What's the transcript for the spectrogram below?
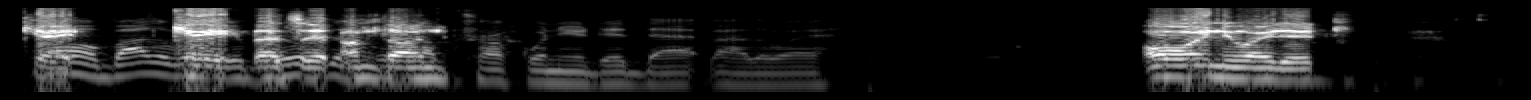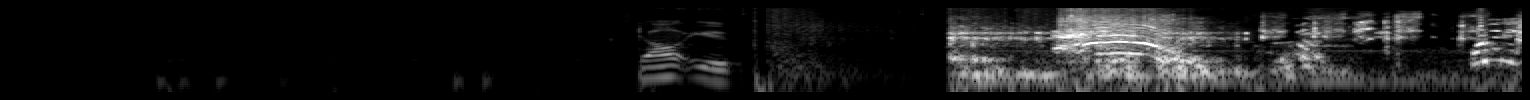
Okay. Oh, by the way, okay, that's it, I'm done. Truck when you did that, by the way. Oh, I knew I did. Don't you? Ow! Wait,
